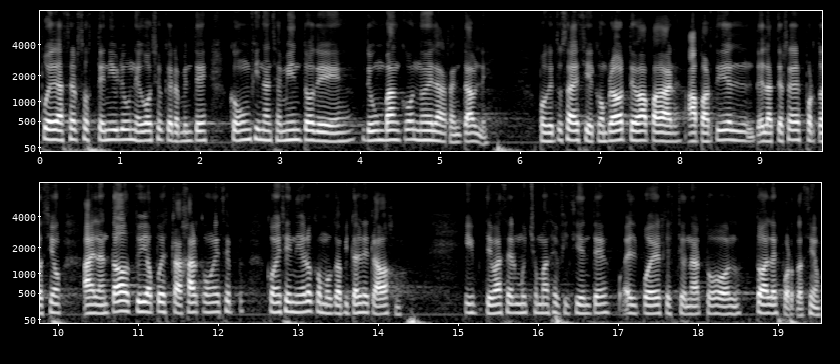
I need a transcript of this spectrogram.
puede hacer sostenible un negocio que de repente con un financiamiento de, de un banco no era rentable porque tú sabes si el comprador te va a pagar a partir de la tercera exportación adelantado, tú ya puedes trabajar con ese, con ese dinero como capital de trabajo y te va a ser mucho más eficiente el poder gestionar todo, toda la exportación.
